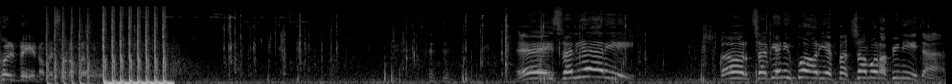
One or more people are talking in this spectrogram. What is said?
manco il vino mi sono bevuto. Ehi, Salieri! Forza, vieni fuori e facciamola finita!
